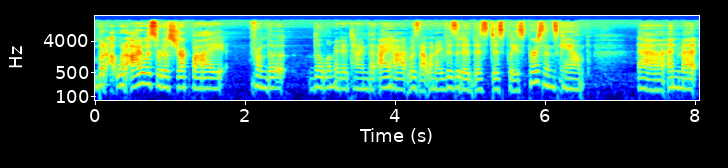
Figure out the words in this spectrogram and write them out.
but what I was sort of struck by from the the limited time that I had was that when I visited this displaced persons camp uh, and met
